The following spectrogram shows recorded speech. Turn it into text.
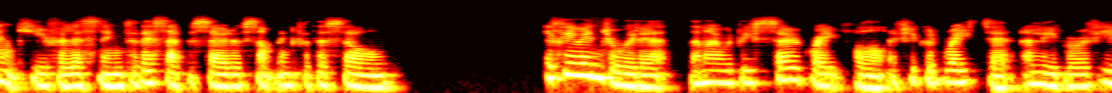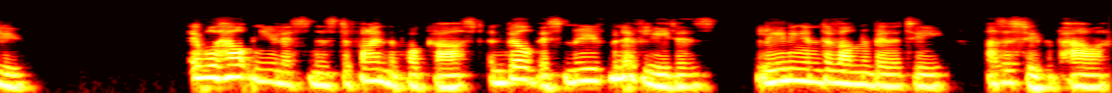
Thank you for listening to this episode of Something for the Soul. If you enjoyed it, then I would be so grateful if you could rate it and leave a review. It will help new listeners to find the podcast and build this movement of leaders leaning into vulnerability as a superpower.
